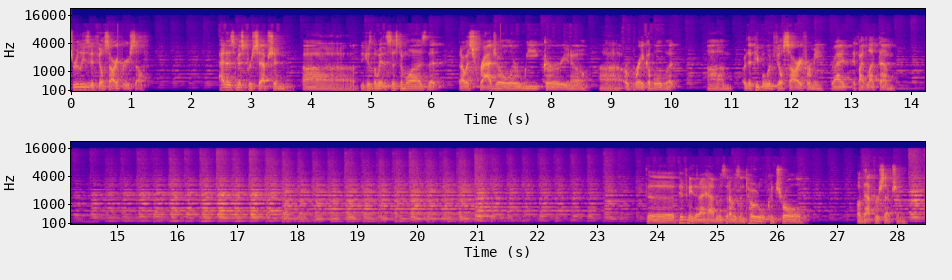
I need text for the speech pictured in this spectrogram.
it's really easy to feel sorry for yourself. I had this misperception uh, because of the way the system was that, that I was fragile or weak or you know uh, or breakable, but um, or that people would feel sorry for me, right, if I let them. The epiphany that I had was that I was in total control of that perception.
